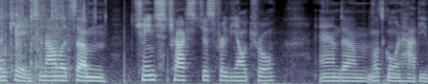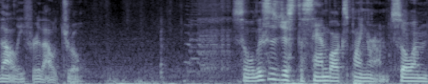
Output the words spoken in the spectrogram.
Okay, so now let's um change tracks just for the outro. And um, let's go in Happy Valley for the outro. So this is just the sandbox playing around. So um,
